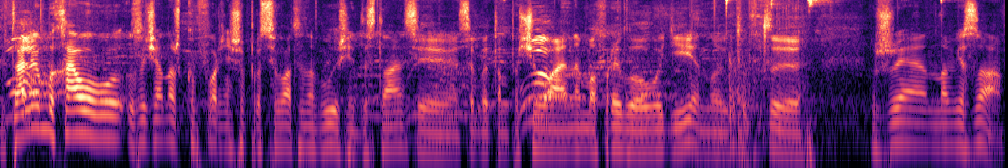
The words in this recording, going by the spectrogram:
Віталію Михайлову, звичайно ж, комфортніше працювати на ближній дистанції. Себе там почуває, не мав риби у воді. Ну і тут е, вже нав'язав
